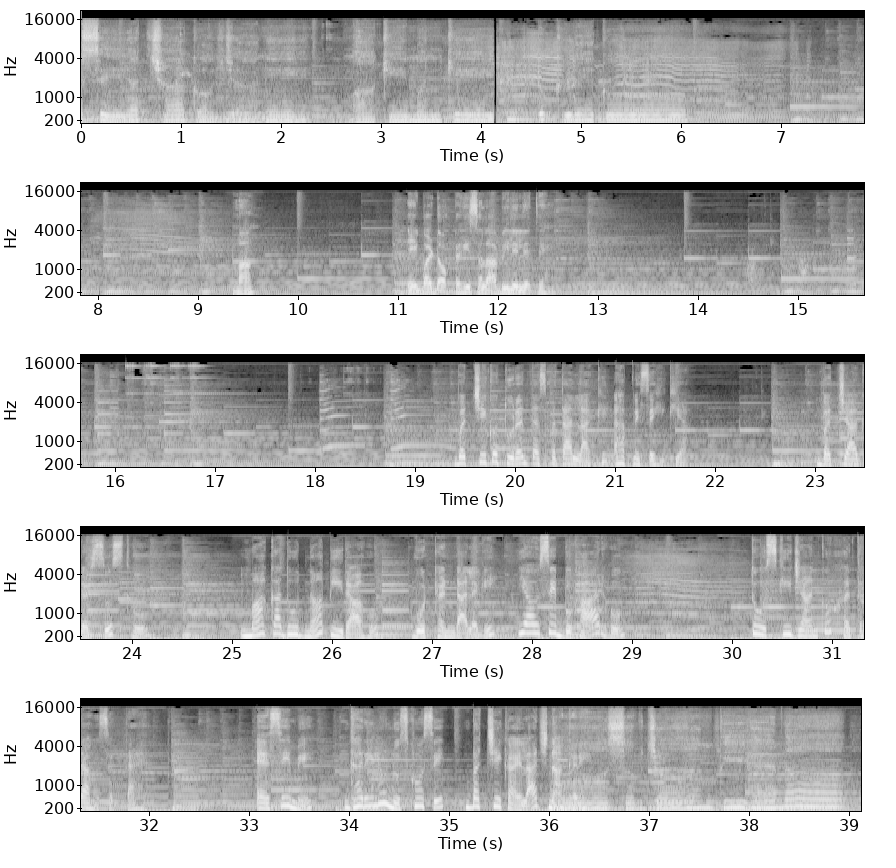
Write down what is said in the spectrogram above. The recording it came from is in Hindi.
से अच्छा कौन जाने? माँ के मन के टुकड़े को। माँ एक बार डॉक्टर की सलाह भी ले लेते हैं। बच्चे को तुरंत अस्पताल लाके आपने सही किया। बच्चा अगर सुस्त हो माँ का दूध ना पी रहा हो वो ठंडा लगे या उसे बुखार हो तो उसकी जान को खतरा हो सकता है। ऐसे में घरेलू नुस्खों से बच्चे का इलाज ना करें। सब जानती है ना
